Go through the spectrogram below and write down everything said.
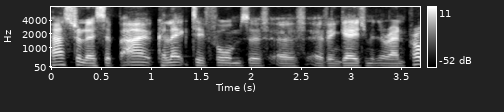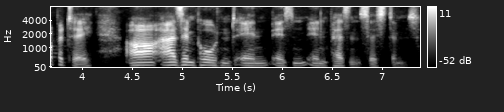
pastoralists about collective forms of, of, of engagement around property are as important in, in, in peasant systems.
